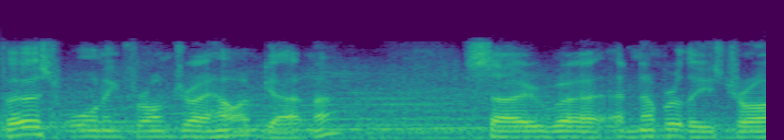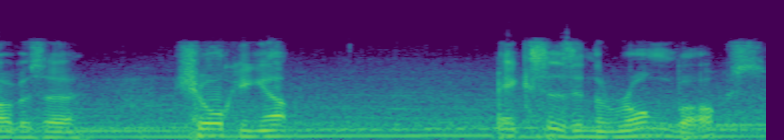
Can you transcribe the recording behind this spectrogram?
First warning for Andre Heimgartner. So uh, a number of these drivers are chalking up X's in the wrong box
